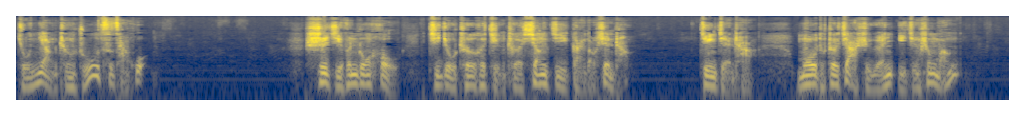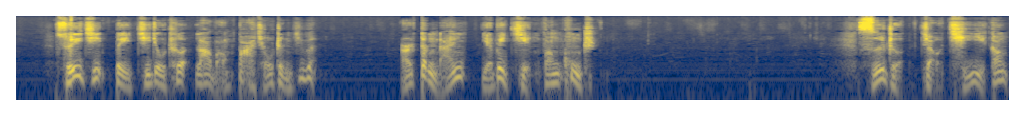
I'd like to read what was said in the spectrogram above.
就酿成如此惨祸。十几分钟后，急救车和警车相继赶到现场，经检查，摩托车驾驶员已经身亡。随即被急救车拉往灞桥镇医院，而邓楠也被警方控制。死者叫齐义刚，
